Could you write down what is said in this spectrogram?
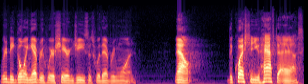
We're to be going everywhere sharing Jesus with everyone. Now, the question you have to ask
